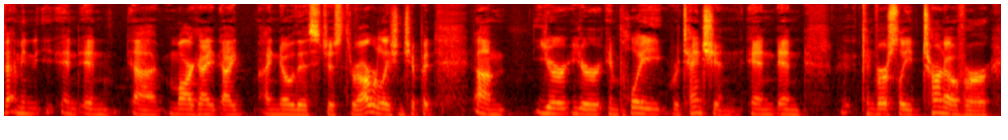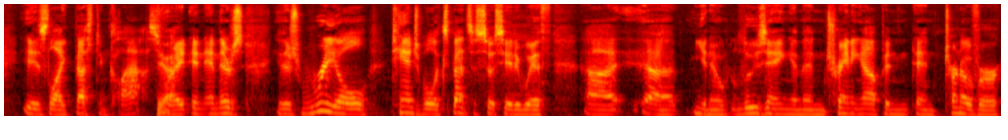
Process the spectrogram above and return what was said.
I mean, and, and uh, Mark, I, I, I know this just through our relationship, but um, your your employee retention and and conversely turnover is like best in class, yeah. right? And and there's there's real tangible expense associated with uh, uh, you know losing and then training up and and turnover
